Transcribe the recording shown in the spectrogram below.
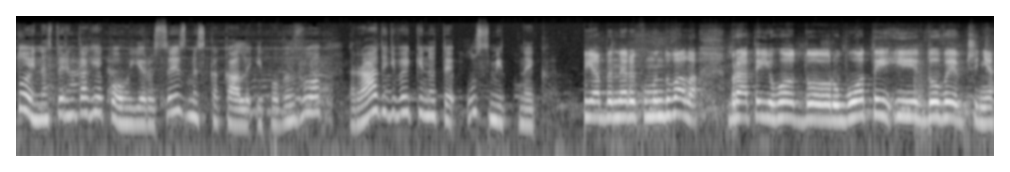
Той, на сторінках якого є русизми, скакали і повезло, радить викинути у смітник. Я би не рекомендувала брати його до роботи і до вивчення,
